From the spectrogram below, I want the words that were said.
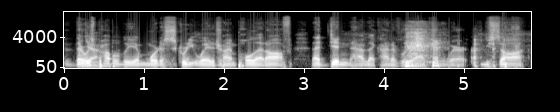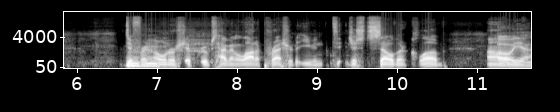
there was Yeah. probably a more discreet way to try and pull that off that didn't have that kind of reaction where you saw different Mhm. ownership groups having a lot of pressure to even to just sell their club. Um, oh yeah.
